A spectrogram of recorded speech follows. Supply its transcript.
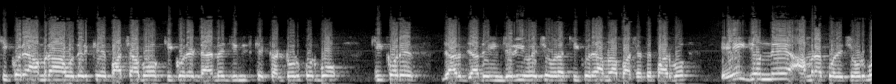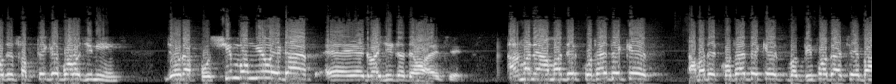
কি করে আমরা ওদেরকে বাঁচাবো? কি করে ড্যামেজ জিনিসকে কন্ট্রোল করব? কি করে যার, যাদের ইঞ্জুরি হয়েছে ওরা কি করে আমরা বাঁচাতে পারব? এই জন্য আমরা করেছি। ওর মধ্যে সব থেকে বড় জিনিস যে ওরা পশ্চিমবঙ্গেও এটা অ্যাডভাইজারিটা দেওয়া হয়েছে। তার মানে আমাদের কোথায় থেকে, আমাদের কোথায় থেকে বিপদ আছে বা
